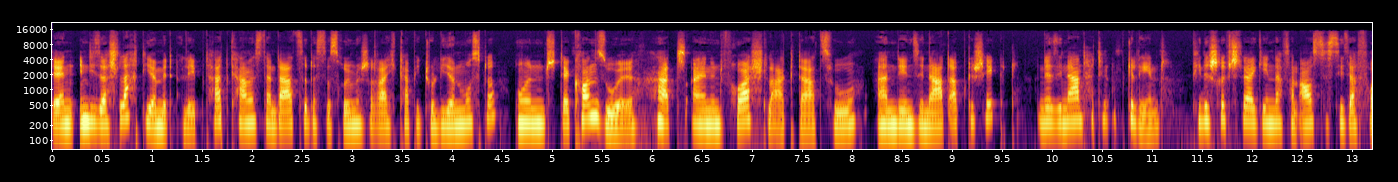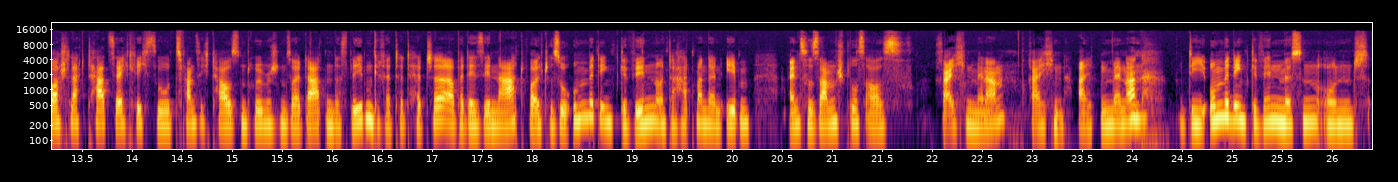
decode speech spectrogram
Denn in dieser Schlacht, die er miterlebt hat, kam es dann dazu, dass das Römische Reich kapitulieren musste. Und der Konsul hat einen Vorschlag dazu an den Senat abgeschickt. Und der Senat hat ihn abgelehnt. Viele Schriftsteller gehen davon aus, dass dieser Vorschlag tatsächlich so 20.000 römischen Soldaten das Leben gerettet hätte, aber der Senat wollte so unbedingt gewinnen und da hat man dann eben einen Zusammenschluss aus reichen Männern, reichen alten Männern, die unbedingt gewinnen müssen und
